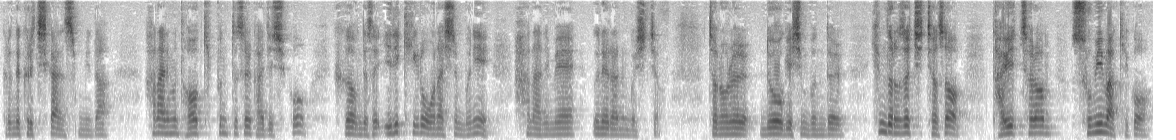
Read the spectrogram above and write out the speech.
그런데 그렇지가 않습니다. 하나님은 더 깊은 뜻을 가지시고 그 가운데서 일으키기를 원하시는 분이 하나님의 은혜라는 것이죠. 저는 오늘 누워 계신 분들 힘들어서 지쳐서 다윗처럼 숨이 막히고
